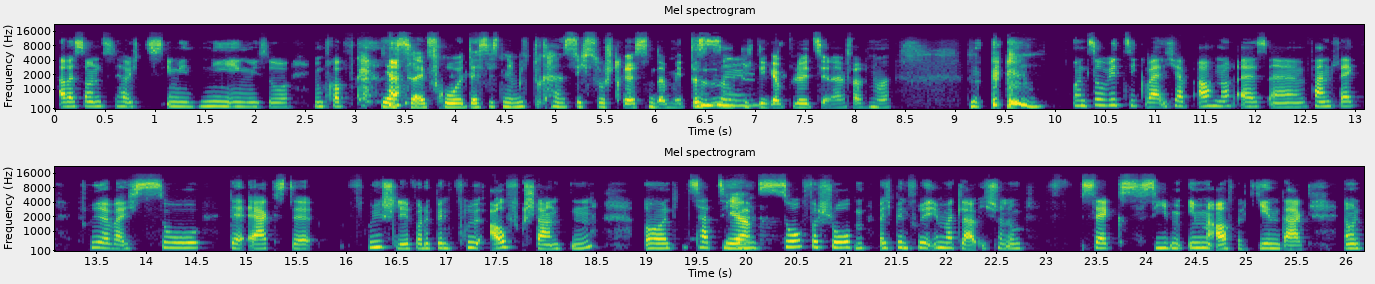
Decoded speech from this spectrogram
Aber sonst habe ich das irgendwie nie irgendwie so im Kopf gehabt. Ja, sei froh. Das ist nämlich, du kannst dich so stressen damit. Das ist ein mhm. richtiger Blödsinn, einfach nur. Und so witzig, weil ich habe auch noch als äh, Fun Fact, früher war ich so der ärgste Frühschläfer oder bin früh aufgestanden und es hat sich ja. so verschoben, weil ich bin früher immer, glaube ich, schon um sechs, sieben immer aufgewacht, jeden Tag. Und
